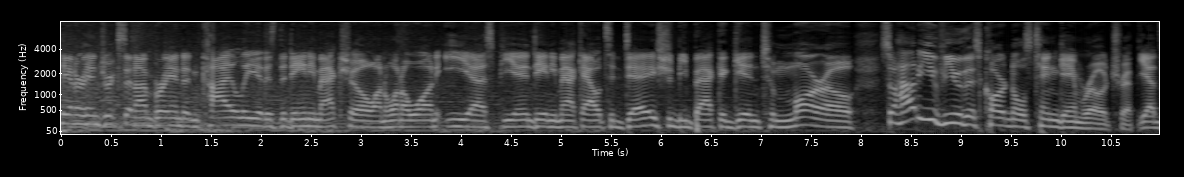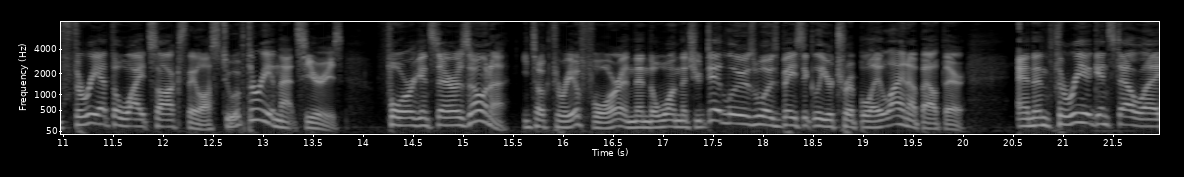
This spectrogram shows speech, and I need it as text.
Tanner Hendrickson, I'm Brandon Kiley. It is the Danny Mac Show on 101 ESPN. Danny Mac out today, should be back again tomorrow. So, how do you view this Cardinals 10 game road trip? You had three at the White Sox, they lost two of three in that series. Four against Arizona, you took three of four, and then the one that you did lose was basically your AAA lineup out there. And then three against LA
